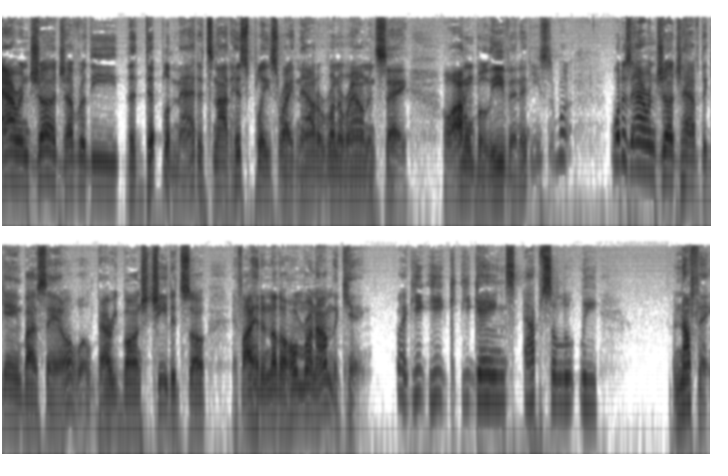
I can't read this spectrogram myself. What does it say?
Aaron Judge, ever the the diplomat, it's not his place right now to run around and say, oh, I don't believe in it. He's what? What does Aaron Judge have to gain by saying, oh well, Barry Bonds cheated, so if I hit another home run, I'm the king? Like he he he gains absolutely nothing.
